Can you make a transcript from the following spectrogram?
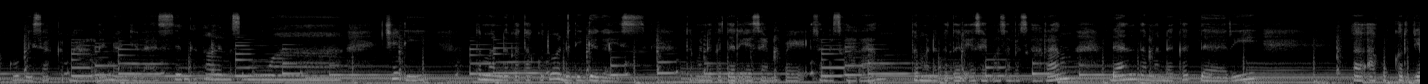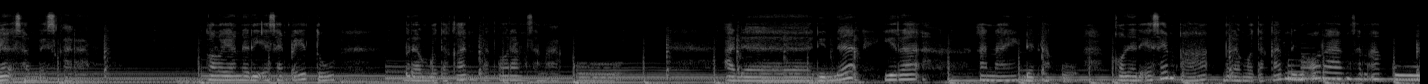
aku bisa kenalin dan jelasin ke kalian semua. Jadi, teman dekat aku tuh ada tiga guys teman dekat dari SMP sampai sekarang, teman dekat dari SMA sampai sekarang, dan teman dekat dari uh, aku kerja sampai sekarang. Kalau yang dari SMP itu beranggotakan empat orang sama aku. Ada Dinda, Ira, Anai, dan aku. Kalau dari SMA beranggotakan lima orang sama aku.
